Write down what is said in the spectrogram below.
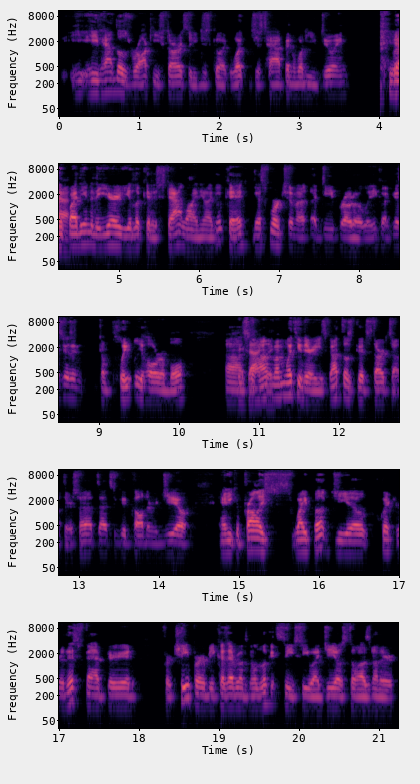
he, would have those rocky starts that you just go like, "What just happened? What are you doing?" Yeah. But by the end of the year, you look at his stat line, you're like, "Okay, this works in a, a deep roto league. Like this isn't completely horrible." Uh, exactly. So I'm, I'm, with you there. He's got those good starts out there, so that's, that's a good call there Gio. And you could probably swipe up Gio quicker this FAAB period for cheaper because everyone's going to look at CC why Gio still has another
